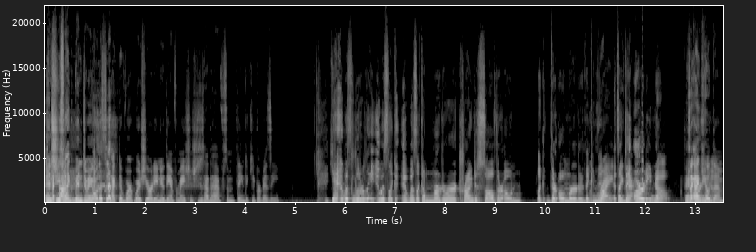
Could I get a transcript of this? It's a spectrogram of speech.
And she's like been doing all this detective work where she already knew the information. She just had to have something to keep her busy. Yeah, it was literally it was like it was like a murderer trying to solve their own like their own murder they committed. Right, It's like exactly. they already know. They It's like I killed know. them,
